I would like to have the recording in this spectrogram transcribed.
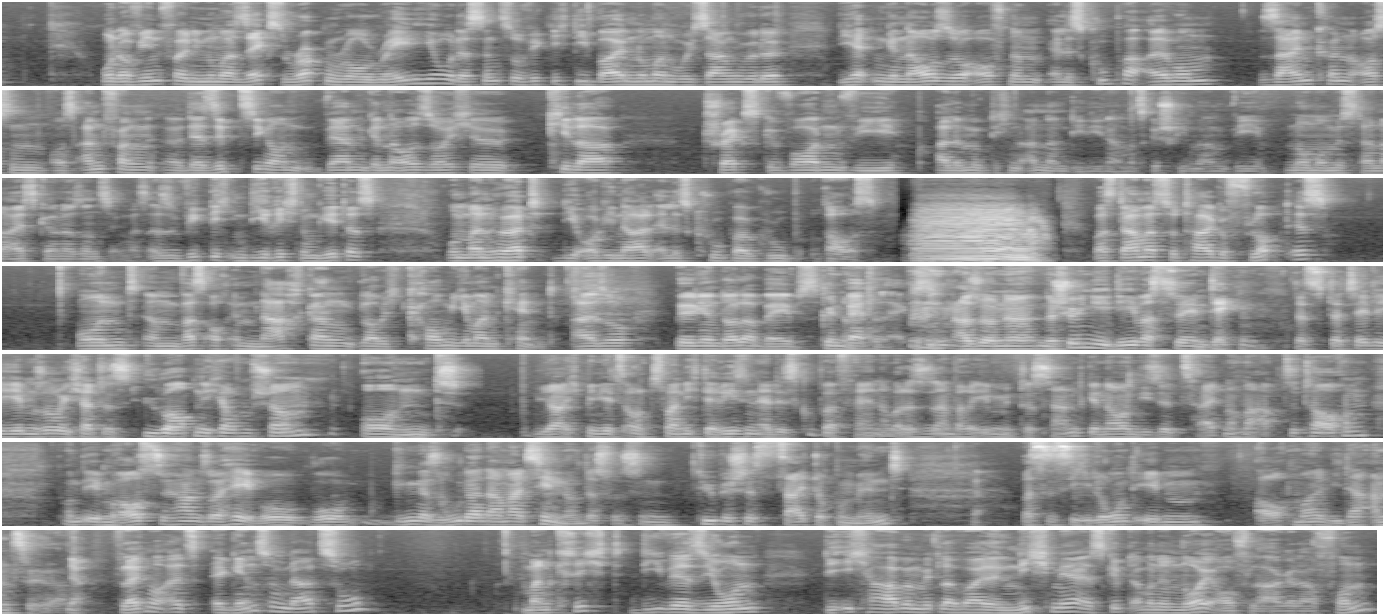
und auf jeden Fall die Nummer 6, Rock'n'Roll Radio. Das sind so wirklich die beiden Nummern, wo ich sagen würde, die hätten genauso auf einem Alice Cooper Album sein können aus, dem, aus Anfang äh, der 70er und wären genau solche Killer-Tracks geworden wie alle möglichen anderen, die die damals geschrieben haben, wie No More Mr. Nice Guy oder sonst irgendwas. Also wirklich in die Richtung geht es und man hört die Original Alice Cooper Group raus. Was damals total gefloppt ist und ähm, was auch im Nachgang, glaube ich, kaum jemand kennt. Also Billion Dollar Babes Genau. Battle Axe. Also eine, eine schöne Idee, was zu entdecken. Das ist tatsächlich eben so. Ich hatte es überhaupt nicht auf dem Schirm. Und ja, ich bin jetzt auch zwar nicht der riesen Alice Cooper-Fan, aber das ist einfach eben interessant, genau in diese Zeit nochmal abzutauchen und eben rauszuhören, so hey, wo, wo ging das Ruder damals hin? Und das ist ein typisches Zeitdokument, Ja. was es sich lohnt, eben auch mal wieder anzuhören. Ja, vielleicht noch als Ergänzung dazu. Man kriegt die Version, die ich habe, mittlerweile nicht mehr. Es gibt aber eine Neuauflage davon.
